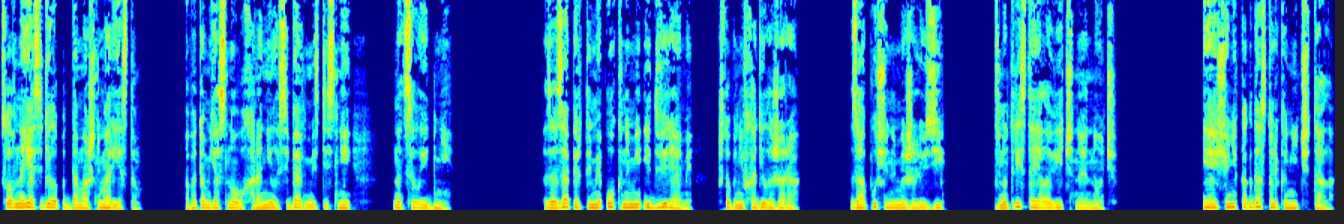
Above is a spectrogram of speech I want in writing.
словно я сидела под домашним арестом. А потом я снова хоронила себя вместе с ней на целые дни. За запертыми окнами и дверями, чтобы не входила жара. За опущенными жалюзи. Внутри стояла вечная ночь. Я еще никогда столько не читала.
